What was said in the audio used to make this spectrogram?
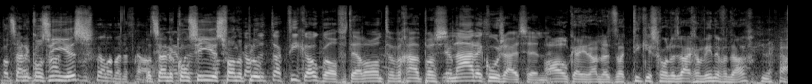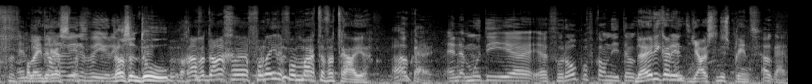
wat zijn de consignes? Wat zijn de consignes van de ploeg? Ik kan de tactiek ook wel vertellen, want we gaan het pas na de koers uitzenden. Oh, Oké, nou de tactiek is gewoon dat wij gaan winnen vandaag. Ja. Alleen de rest. Van jullie? Dat is een doel. We gaan vandaag uh, volledig voor Maarten van Truijen. Oké. En moet hij uh, voorop of kan hij het ook? Nee, die kan in, juist in de sprint. Oké.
